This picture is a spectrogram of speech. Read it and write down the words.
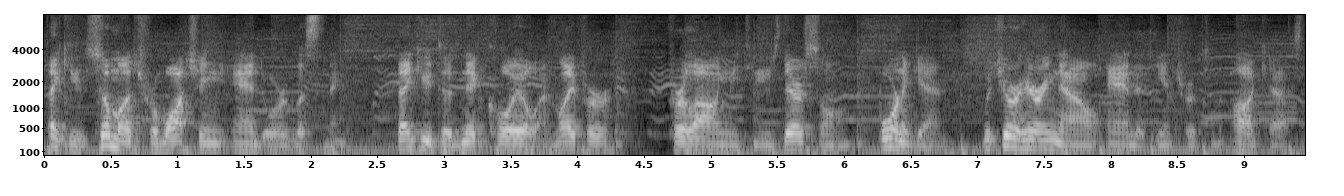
Thank you so much for watching and or listening. Thank you to Nick Coyle and Lifer for allowing me to use their song "Born Again," which you're hearing now and at the intro to the podcast.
